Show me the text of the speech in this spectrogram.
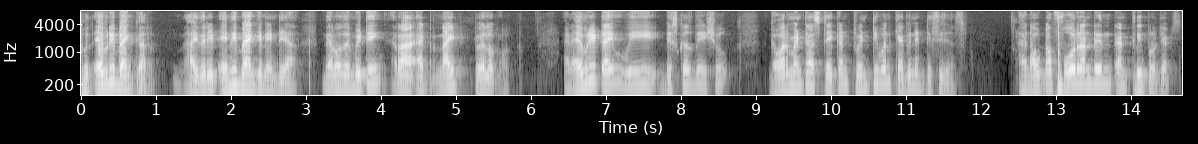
with every banker, either at any bank in India, there was a meeting at night 12 o'clock. And every time we discuss the issue, government has taken 21 cabinet decisions. And out of 403 projects,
